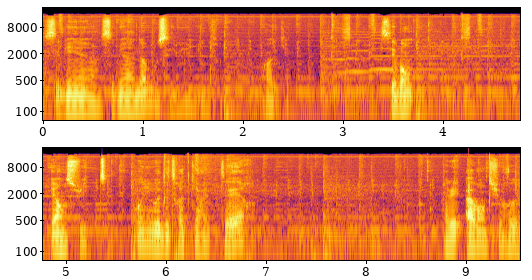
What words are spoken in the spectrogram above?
c'est bien, c'est bien un homme ou c'est une femme? Ok. C'est bon. Et ensuite, au niveau des traits de caractère, allez, aventureux,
